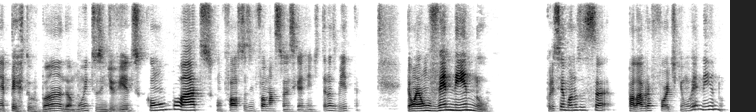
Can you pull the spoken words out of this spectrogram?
né, perturbando a muitos indivíduos com boatos, com falsas informações que a gente transmita. Então é um veneno. Por isso Emmanuel usa essa palavra forte, que é um veneno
